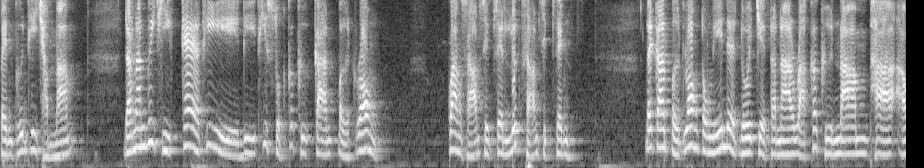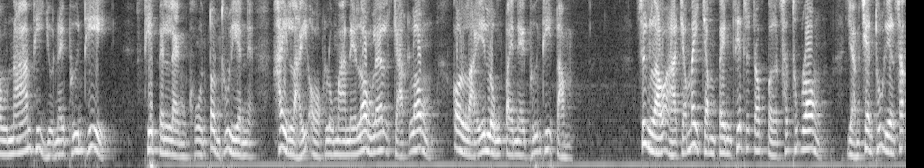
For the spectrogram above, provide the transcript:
เป็นพื้นที่ฉ่ำน้ำดังนั้นวิธีแก้ที่ดีที่สุดก็คือการเปิดร่องกว้าง 30 เซนลึก 30 เซน ในการเปิดร่องตรงนี้เนี่ยโดยเจตนาหลักก็คือนำพาเอาน้ำที่อยู่ในพื้นที่ ที่เป็นแหล่งโคนต้นทุเรียนเนี่ยให้ไหลออกลงมาในร่องและจากร่องก็ไหลลงไปในพื้นที่ต่ำซึ่งเราอาจจะไม่จำเป็นที่จะต้องเปิดสักทุกร่อง อย่างเช่นทุเรียนสัก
